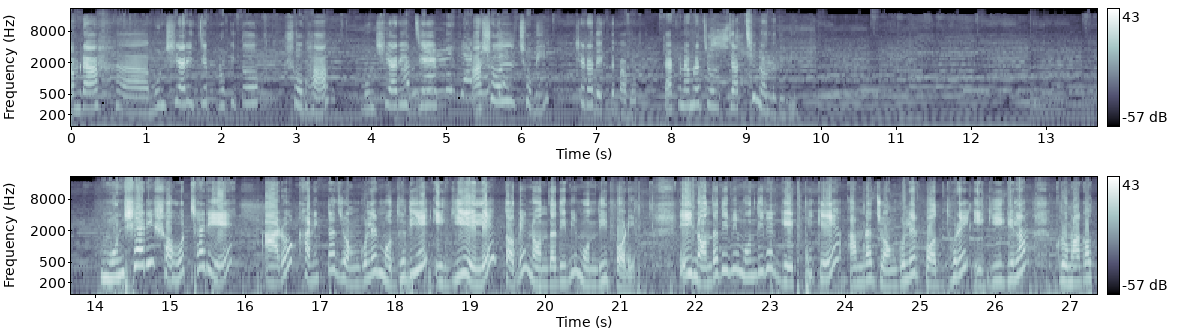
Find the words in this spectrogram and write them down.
আমরা মুন্সিয়ারির যে প্রকৃত শোভা, মুন্সিয়ারির যে আসল ছবি সেটা দেখতে পাবো। তো এখন আমরা চল, যাচ্ছি নন্দদেবী। মুন্সিয়ারি শহর ছাড়িয়ে আরও খানিকটা জঙ্গলের মধ্য দিয়ে এগিয়ে এলে তবে নন্দাদেবী মন্দির পড়ে। এই নন্দাদেবী মন্দিরের গেট থেকে আমরা জঙ্গলের পথ ধরে এগিয়ে গেলাম ক্রমাগত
